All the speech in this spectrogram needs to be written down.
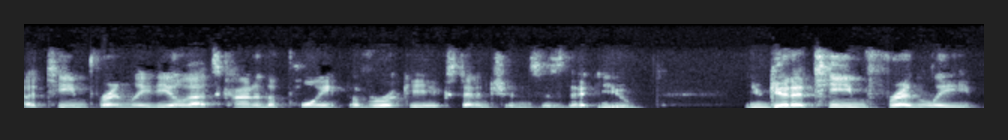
a team friendly deal. That's kind of the point of rookie extensions is that you you get a team friendly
